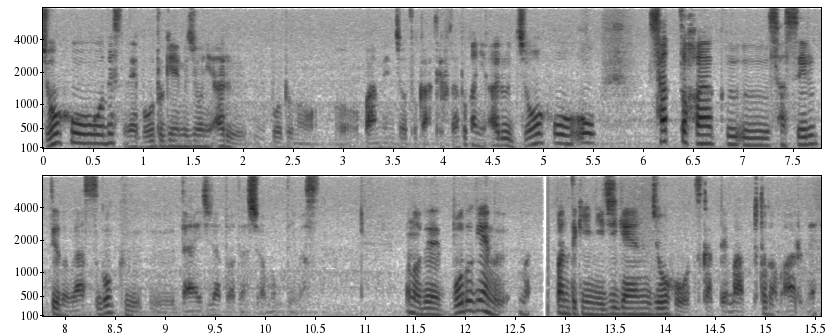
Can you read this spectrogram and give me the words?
情報ですねボードゲーム上にあるボードの盤面上とか手札とかにある情報をさっと把握させるっていうのがすごく大事だと私は思っています。なのでボードゲーム、まあ、一般的に二次元情報を使ってマップとかもあるね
